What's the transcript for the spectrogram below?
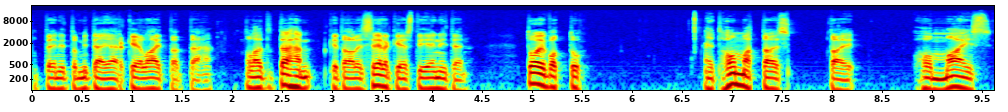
mutta ei niitä ole mitään järkeä laittaa tähän. Mä laitan tähän, ketä oli selkeästi eniten toivottu, että hommattais tai hommais,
